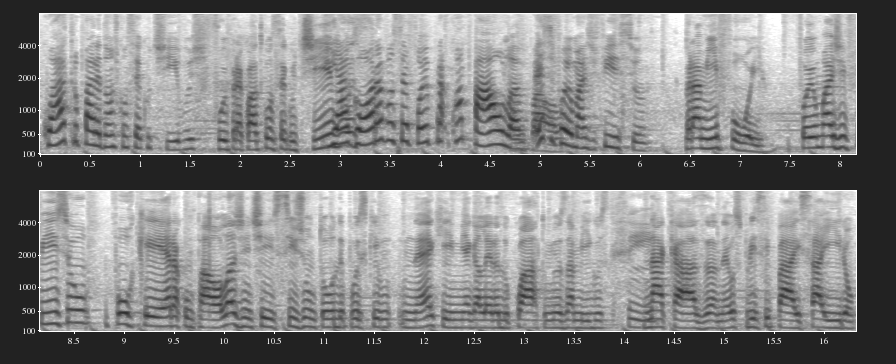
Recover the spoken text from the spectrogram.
quatro paredões consecutivos. Fui pra quatro consecutivos. E agora você foi pra- com a Paula. Com a Paula. Esse foi o mais difícil? Pra mim foi. Foi o mais difícil porque era com Paula, a gente se juntou depois que, né, que minha galera do quarto, meus amigos Sim. na casa, né, os principais saíram.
